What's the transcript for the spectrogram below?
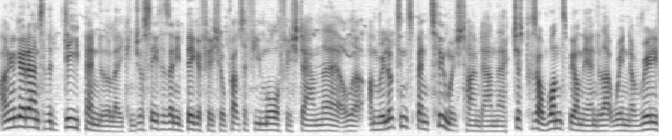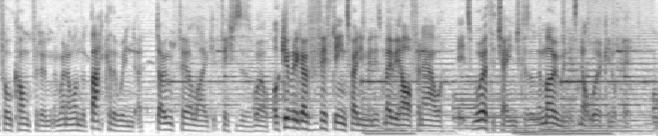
I'm going to go down to the deep end of the lake and just see if there's any bigger fish or perhaps a few more fish down there. Although I'm reluctant to spend too much time down there just because I want to be on the end of that wind. I really feel confident and when I'm on the back of the wind I don't feel like it fishes as well. I'll give it a go for 15-20 minutes, maybe half an hour. It's worth a change because at the moment it's not working up here.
